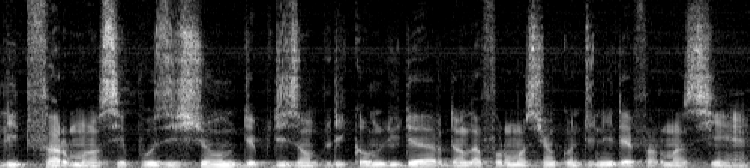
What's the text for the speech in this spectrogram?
Lead Pharma se positionne de plus en plus comme leader dans la formation continue des pharmaciens.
